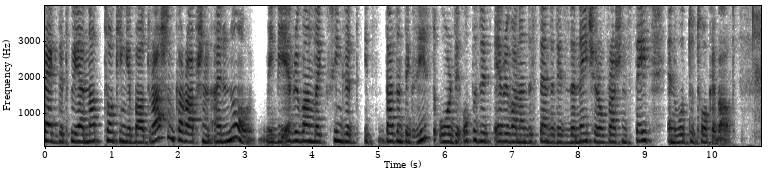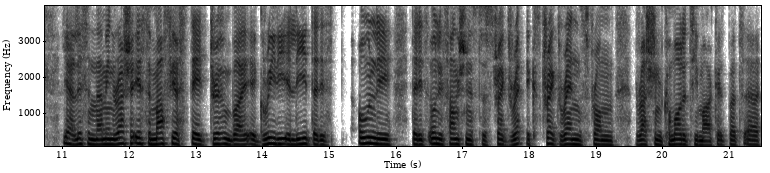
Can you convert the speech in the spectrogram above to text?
fact that we are not talking about russian corruption i don't know. Maybe everyone like think that it doesn't exist or the opposite everyone understand that it's the nature of russian state and what to talk about yeah, listen, I mean, Russia is a mafia state driven by a greedy elite that is only that its only function is to extract extract rents from the Russian commodity market. But uh,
